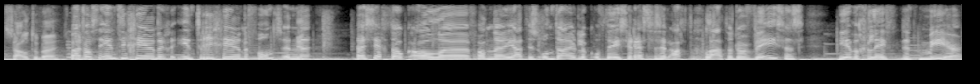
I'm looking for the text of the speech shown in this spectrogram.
Zout erbij. Maar het was een intrigerende, intrigerende fonds. En hij zegt ook al eh, van... eh, ja, het is onduidelijk of deze resten zijn achtergelaten door wezens... die hebben geleefd in het meer...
